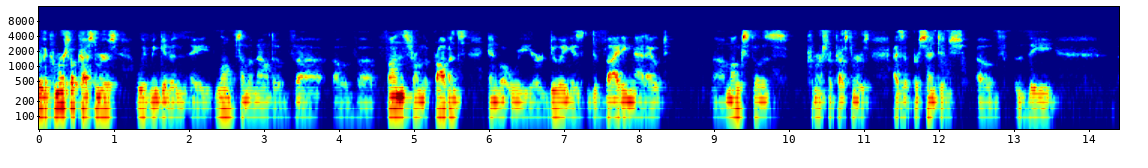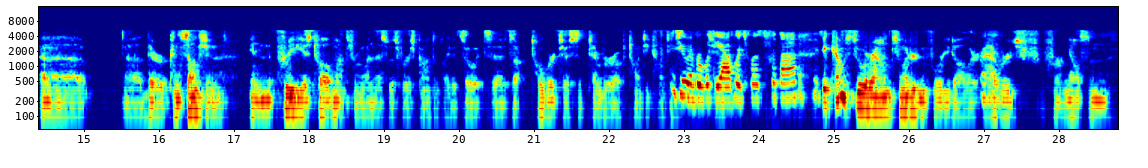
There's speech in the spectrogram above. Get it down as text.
For the commercial customers, we've been given a lump sum amount of uh, of uh, funds from the province, and what we are doing is dividing that out amongst those commercial customers as a percentage of the uh, uh, their consumption in the previous 12 months from when this was first contemplated. So it's uh, it's October to September of 2020. Do you remember what the average was for that? It comes to around $240 Okay. average for Nelson uh,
